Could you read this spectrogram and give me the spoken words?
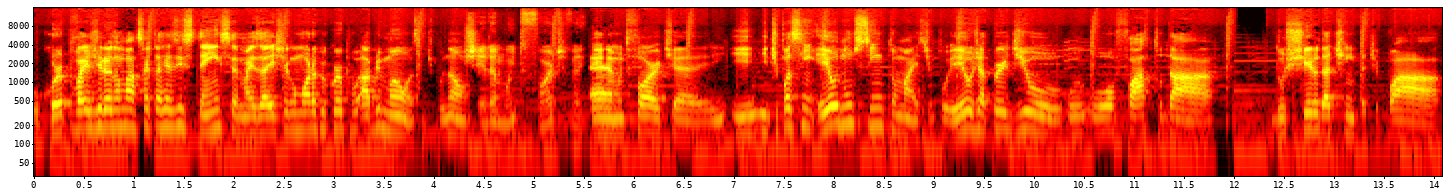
o corpo vai gerando uma certa resistência, mas aí chega uma hora que o corpo abre mão, assim, tipo, não. O cheiro é muito forte, velho. É, muito forte, é. E, e, tipo assim, eu não sinto mais, tipo, eu já perdi o, o, o olfato da, do cheiro da tinta, tipo, a...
